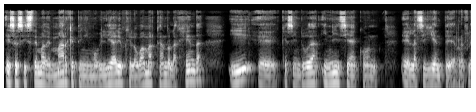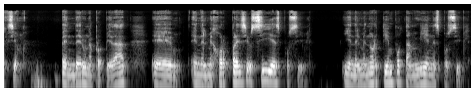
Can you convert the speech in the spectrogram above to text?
ese sistema de marketing inmobiliario que lo va marcando la agenda y eh, que sin duda inicia con eh, la siguiente reflexión. Vender una propiedad eh, en el mejor precio sí es posible y en el menor tiempo también es posible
